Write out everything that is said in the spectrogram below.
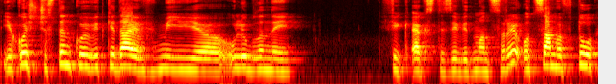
якоюсь частинкою відкидає в мій е, улюблений фік екстазі від Мансери. От саме в ту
